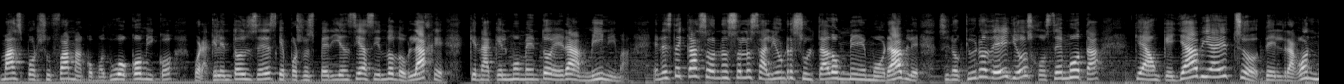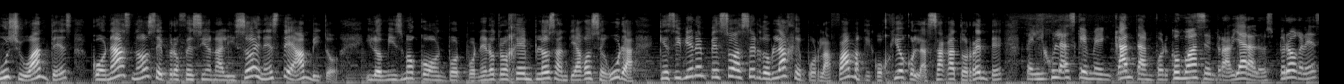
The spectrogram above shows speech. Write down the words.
más por su fama como dúo cómico por aquel entonces que por su experiencia haciendo doblaje, que en aquel momento era mínima. En este caso no solo salió un resultado memorable, sino que uno de ellos, José Mota, que aunque ya había hecho del dragón Mushu antes, con Asno se profesionalizó en este ámbito. Y lo mismo con, por poner otro ejemplo, Santiago Segura, que si bien empezó a hacer doblaje por la fama que cogió con la saga Torrente, Películas que me encantan por cómo hacen rabiar a los progres.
